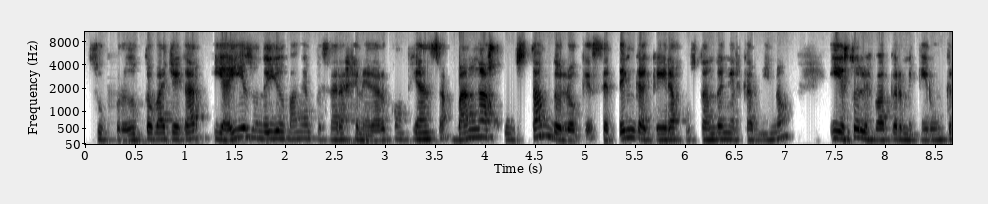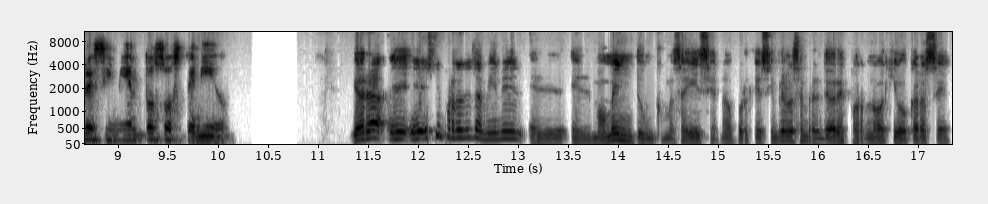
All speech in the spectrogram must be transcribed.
su producto va a llegar y ahí es donde ellos van a empezar a generar confianza, van ajustando lo que se tenga que ir ajustando en el camino y esto les va a permitir un crecimiento sostenido. Y ahora, eh, eh, es importante también el, momentum, como se dice, ¿no? Porque siempre los emprendedores, por no equivocarse,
